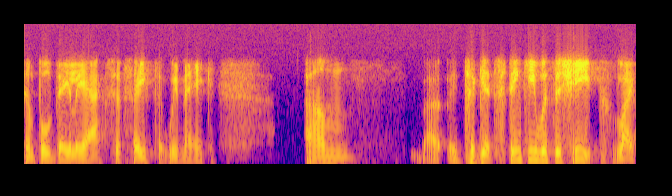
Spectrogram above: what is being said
simple daily acts of faith that we make, um, uh, to get stinky with the sheep, like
